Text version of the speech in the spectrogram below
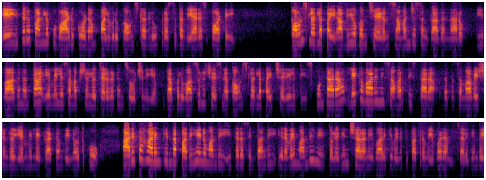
ఏ ఇతర పనులకు వాడుకోవడం పలువురు కౌన్సిలర్లు ప్రస్తుత బీఆర్ఎస్ పార్టీ కౌన్సిలర్లపై అభియోగం చేయడం సమంజసం కాదన్నారు. ఈ వాదనంతా ఎమ్మెల్యే సమక్షంలో జరగటం శోచనీయం. డబ్బులు వసూలు చేసిన కౌన్సిలర్లపై చర్యలు తీసుకుంటారా? లేక వారిని సమర్థిస్తారా? గత సమావేశంలో ఎమ్మెల్యే ఘట్టం వినోద్కు హరితహారం కింద పదిహేను మంది ఇతర సిబ్బంది ఇరవై మందిని తొలగించారని వారికి వినతి పత్రం ఇవ్వడం జరిగింది.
